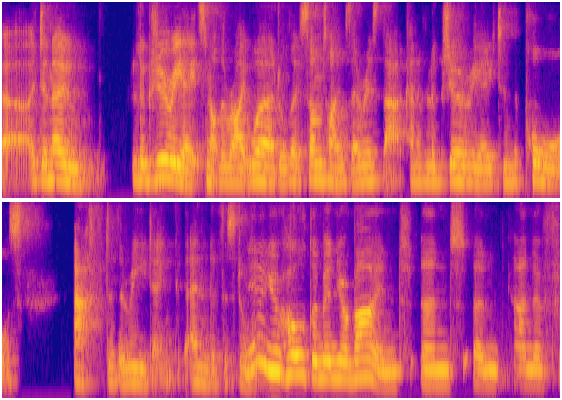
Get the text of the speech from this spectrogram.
uh, I don't know, luxuriate's not the right word, although sometimes there is that kind of luxuriate in the pause after the reading, the end of the story. Yeah, you hold them in your mind and and kind of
